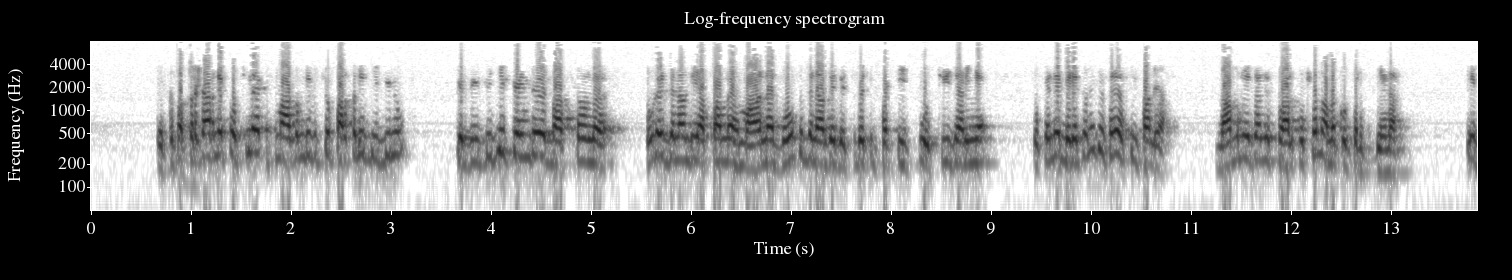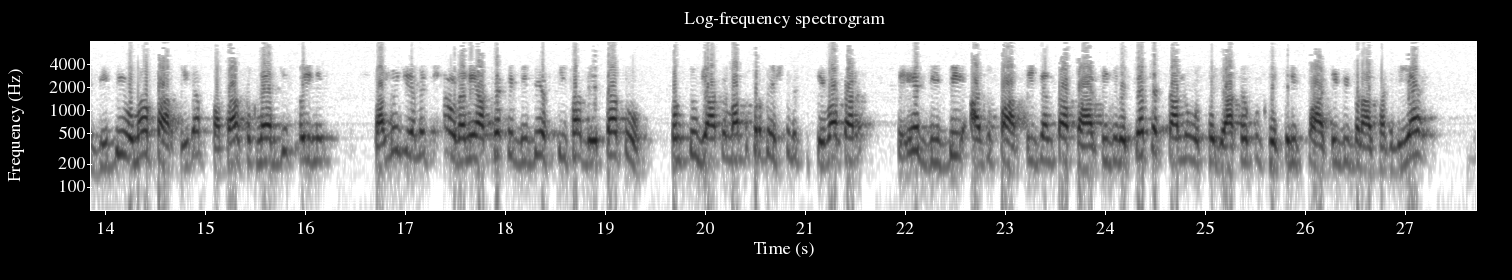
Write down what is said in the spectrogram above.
ਇੱਕ ਪੱਤਰਕਾਰ ਨੇ ਪੁੱਛ ਲਿਆ ਕਿ ਸਮਾਗਮ ਦੇ ਵਿੱਚੋਂ ਪਰਤਲੀ ਬੀਬੀ ਨੂੰ ਕਿ ਬੀਬੀ ਜੀ ਕਹਿੰਦੇ ਬਸ ਹੁਣ ਥੋੜੇ ਦਿਨਾਂ ਦੀ ਆਪਾਂ ਮਹਿਮਾਨ ਹੈ ਦੋ ਕੁ ਦਿਨਾਂ ਦੇ ਵਿੱਚ ਵਿੱਚ ਫੱਟੀ ਪੋਚੀ ਜਾਣੀ ਹੈ ਉਹ ਕਹਿੰਦੇ, ਮੇਰੇ ਤੋਂ ਨਹੀਂ ਕਿਸੇ ਅਸਤੀਫਾ ਲਿਆ। ਨਾ ਮੈਨੂੰ ਇਦਾਂ ਦੇ ਸਵਾਲ ਪੁੱਛੋ, ਨਾ ਮੈਂ ਕੋਈ ਉੱਤਰ ਦੇਣਾ। ਇਹ ਬੀਬੀ ਉਮਾ ਭਾਰਤੀ ਦਾ ਪਤਾ ਸੁਖਨੈਬ ਜੀ ਕੋਈ ਨਹੀਂ। ਕੱਲ ਨੂੰ ਜੀ ਅਮਿਤ ਸ਼ਾਹ ਉਹਨਾਂ ਨੇ, ਆਖਿਆ ਕਿ ਬੀਬੀ ਅਸਤੀਫਾ ਦੇਤਾ ਤੂੰ, ਹੁਣ ਤੂੰ ਜਾ ਕੇ ਮੱਧ ਪ੍ਰਦੇਸ਼ ਦੇ ਵਿੱਚ ਸੇਵਾ ਕਰ। ਤੇ ਇਹ ਬੀਬੀ ਅੱਜ ਭਾਰਤੀ ਜਨਤਾ ਪਾਰਟੀ ਦੇ ਵਿੱਚ ਹੈ ਤੇ ਕੱਲ ਨੂੰ ਉੱਥੇ ਜਾ ਕੇ ਕੋਈ ਖੇਤਰੀ ਪਾਰਟੀ ਵੀ ਬਣਾ ਸਕਦੀ ਹੈ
